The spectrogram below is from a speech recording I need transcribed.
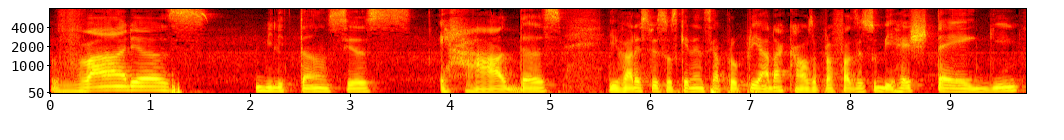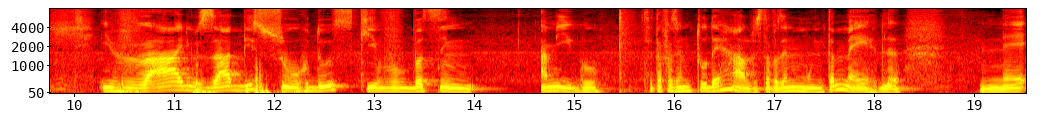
várias militâncias erradas e várias pessoas querendo se apropriar da causa para fazer subir hashtag e vários absurdos que assim, amigo, você tá fazendo tudo errado, você tá fazendo muita merda. Né?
